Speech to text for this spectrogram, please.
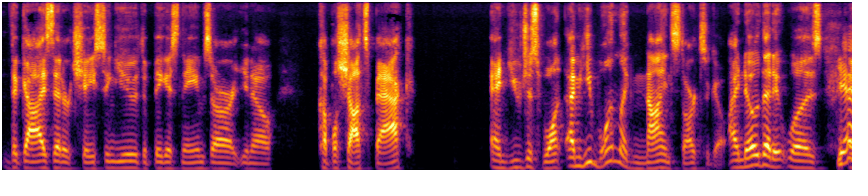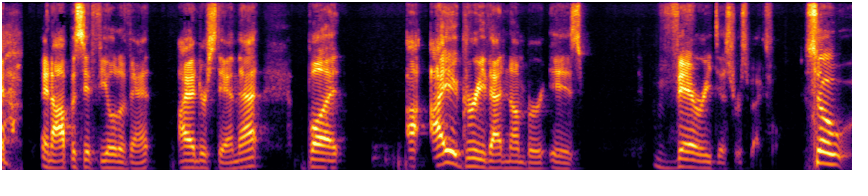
the guys that are chasing you, the biggest names are you know couple shots back, and you just want I mean, he won like nine starts ago. I know that it was yeah an opposite field event. I understand that, but I, I agree that number is very disrespectful. So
